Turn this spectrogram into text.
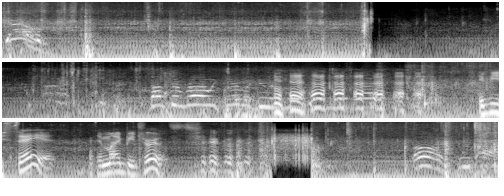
Go! Something wrong with your Magoo. if you say it, it might be true. Oh, see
